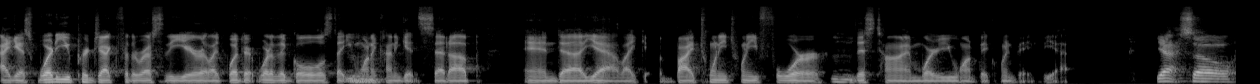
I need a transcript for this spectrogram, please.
I guess, what do you project for the rest of the year? Like what, are, what are the goals that you want to Mhm. kind of get set up? And uh, yeah, like by 2024, Mhm. this time, where you want Bitcoin Bay to be at? Yeah, so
